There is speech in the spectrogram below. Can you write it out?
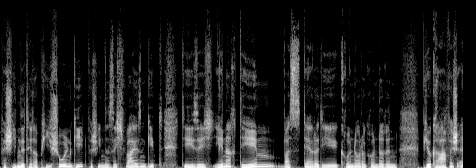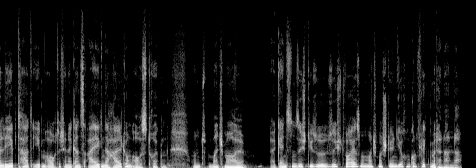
verschiedene Therapieschulen gibt, verschiedene Sichtweisen gibt, die sich je nachdem, was der oder die Gründer oder Gründerin biografisch erlebt hat, eben auch durch eine ganz eigene Haltung ausdrücken. Und manchmal ergänzen sich diese Sichtweisen und manchmal stehen die auch im Konflikt miteinander.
